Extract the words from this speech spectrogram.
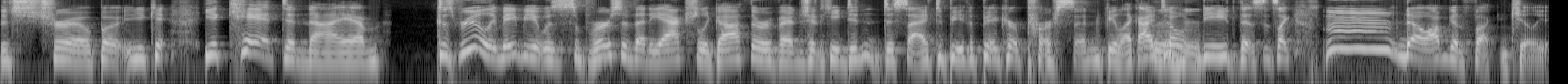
It's true, but you can't you can't deny him. Because really, maybe it was subversive that he actually got the revenge and he didn't decide to be the bigger person. Be like, I don't need this. It's like, mm, no, I'm gonna fucking kill you.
